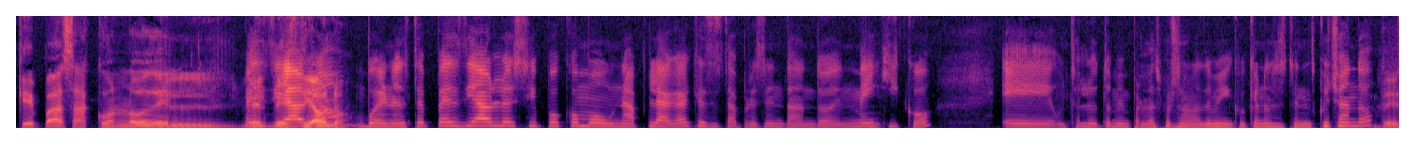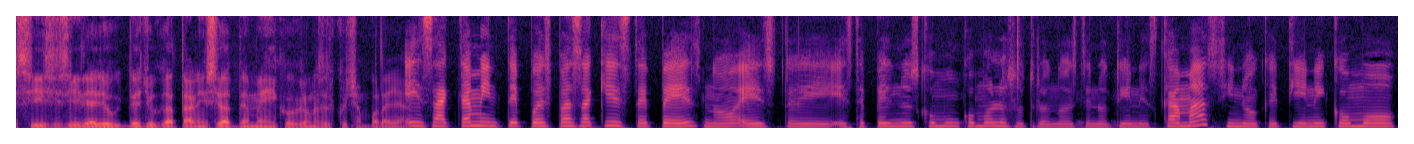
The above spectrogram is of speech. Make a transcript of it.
¿Qué pasa con lo del, del Pez pez diablo? Bueno, este pez diablo es tipo como una plaga que se está presentando en México. Eh, un saludo también para las personas de México que nos estén escuchando. De, sí, sí, sí, de, Yu- de Yucatán y Ciudad de México que nos escuchan por allá. Exactamente, pues pasa que este pez, ¿no? Este, este pez no es común como los otros, ¿no? Este no tiene escamas, sino que tiene como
